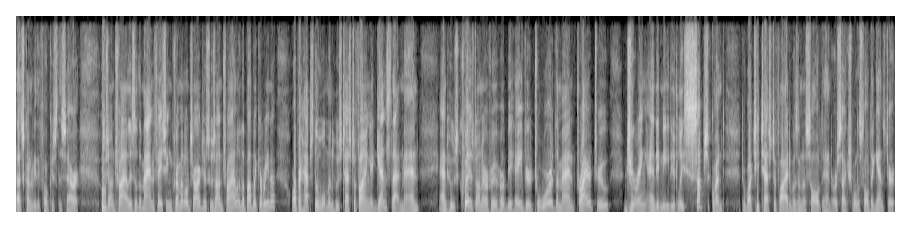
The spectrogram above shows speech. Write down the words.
that's going to be the focus this hour. Who's on trial? Is it the man facing criminal charges who's on trial in the public arena? Or perhaps the woman who's testifying against that man and who's quizzed on her, her behavior toward the man prior to, during, and immediately subsequent to what she testified was an assault and or sexual assault against her?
